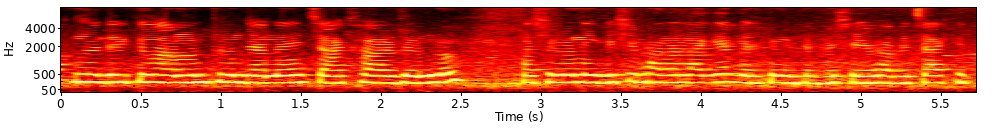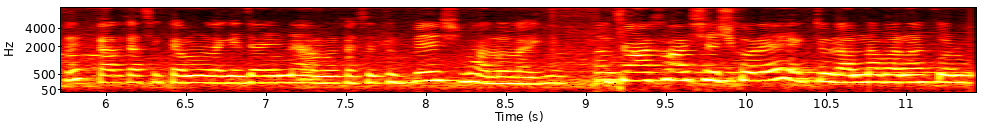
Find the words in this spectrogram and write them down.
আপনাদেরকেও আমন্ত্রণ জানাই চা খাওয়ার জন্য। আসলে অনেক বেশি ভালো লাগে বেলকনিতে বসে এভাবে চা খেতে। কার কাছে কেমন লাগে জানি না, আমার কাছে তো বেশ ভালো লাগে। তো চা খাওয়া শেষ করে একটু রান্না বান্না করব,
